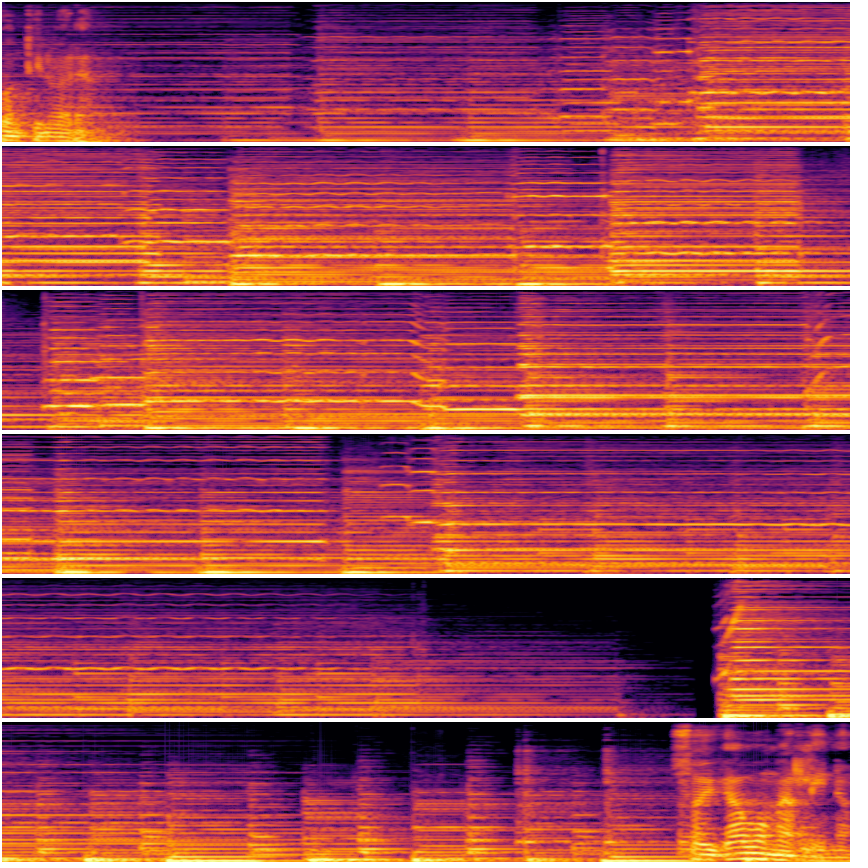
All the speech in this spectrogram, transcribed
continuará. Soy Gabo Merlino.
